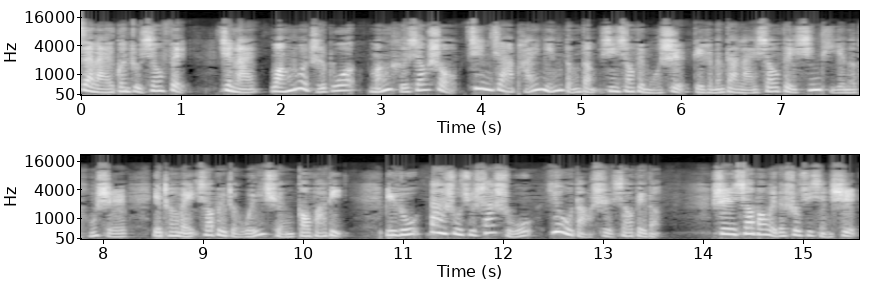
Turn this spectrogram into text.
再来关注消费。近来，网络直播、盲盒销售、竞价排名等等新消费模式，给人们带来消费新体验的同时，也成为消费者维权高发地。比如大数据杀熟、诱导式消费等。市消保委的数据显示，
